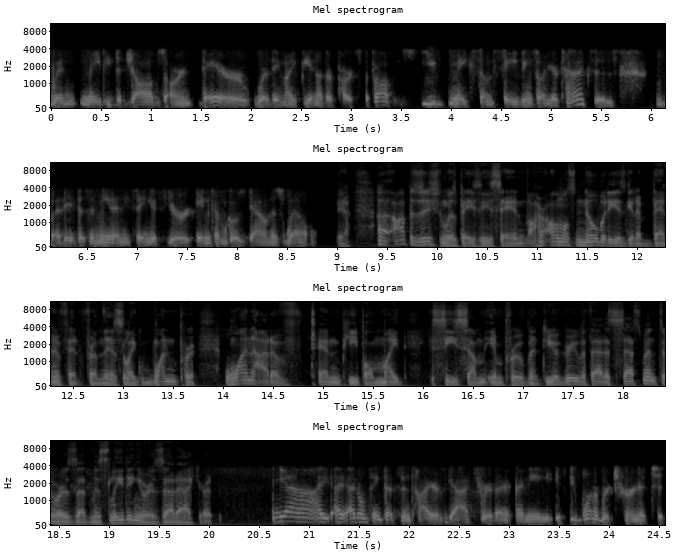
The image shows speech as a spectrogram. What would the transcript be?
when maybe the jobs aren't there where they might be in other parts of the province? You mm. make some savings on your taxes, but it doesn't mean anything if your income goes down as well. Yeah, uh, opposition was basically saying almost nobody is going to benefit from this. Like one per one out of ten people might see some improvement. Do you agree with that assessment, or is that misleading, or is that accurate? Yeah, I, I don't think that's entirely accurate. I, I mean, if you want to return it to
